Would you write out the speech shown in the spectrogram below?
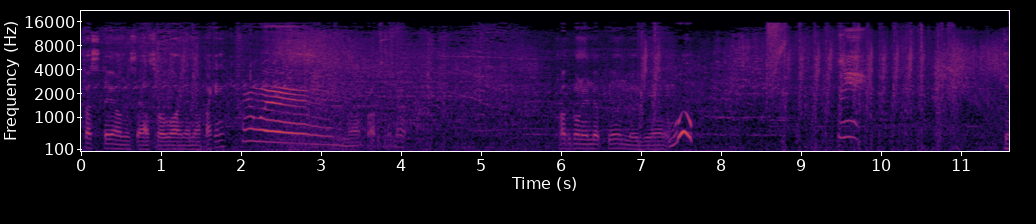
if I stay on this asshole long enough, I can kill him. No, probably not. Probably gonna end up killing me again. Woo! Die.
